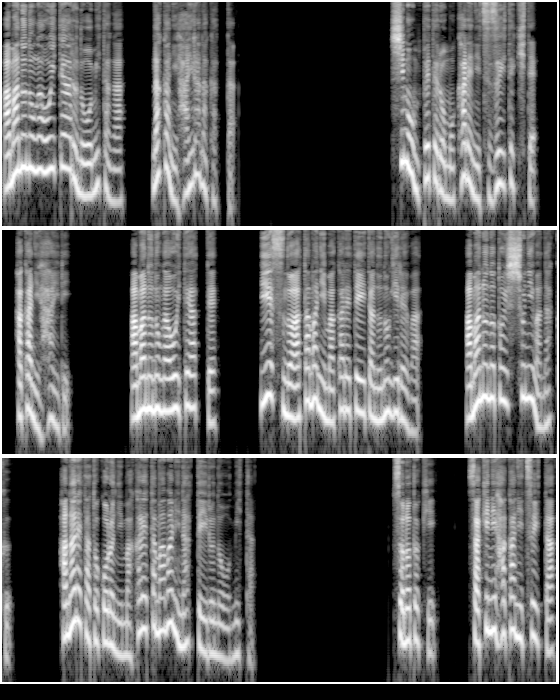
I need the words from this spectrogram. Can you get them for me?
雨布が置いてあるのを見たが中に入らなかった。シモン・ペテロも彼に続いてきて墓に入り雨布が置いてあってイエスの頭に巻かれていた布切れは雨布と一緒にはなく離れたところに巻かれたままになっているのを見た。その時先に墓に着いた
